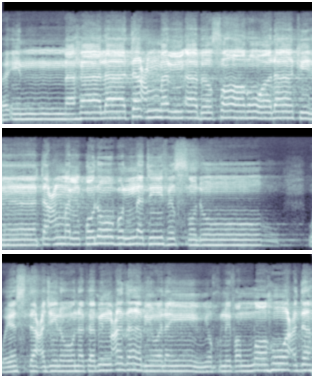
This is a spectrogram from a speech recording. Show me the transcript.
فإنها لا تعمى الأبصار ولكن تعمى القلوب التي في الصدور ويستعجلونك بالعذاب ولن يخلف الله وعده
